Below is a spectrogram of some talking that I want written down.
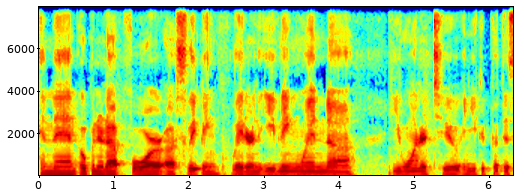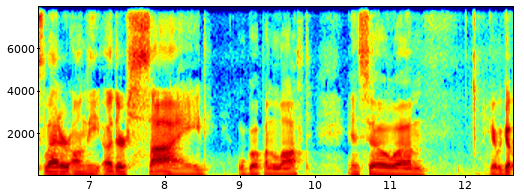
and then open it up for uh, sleeping later in the evening when uh, you wanted to. And you could put this ladder on the other side we'll go up on the loft. And so um, here we go.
